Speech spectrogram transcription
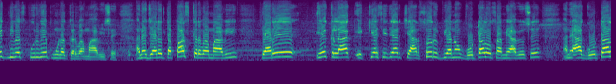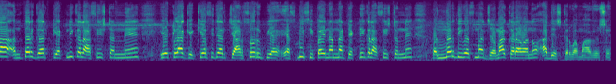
એક દિવસ પૂર્વે પૂર્ણ કરવામાં આવી છે. અને જ્યારે તપાસ કરવામાં આવી, ત્યારે એક લાખ એક્યાસી હજાર ચારસો રૂપિયાનો ગોટાળો સામે આવ્યો છે અને આ ગોટાળા અંતર્ગત ટેકનિકલ આસિસ્ટન્ટને એક લાખ એક્યાસી હજાર ચારસો રૂપિયા એસબી સિપાઈ નામના ટેકનિકલ આસિસ્ટન્ટને પંદર દિવસમાં જમા કરાવવાનો આદેશ કરવામાં આવ્યો છે.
